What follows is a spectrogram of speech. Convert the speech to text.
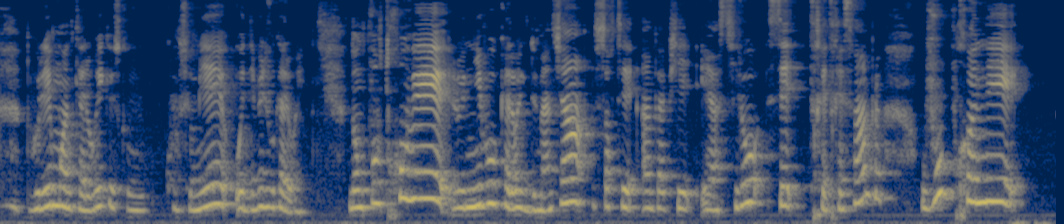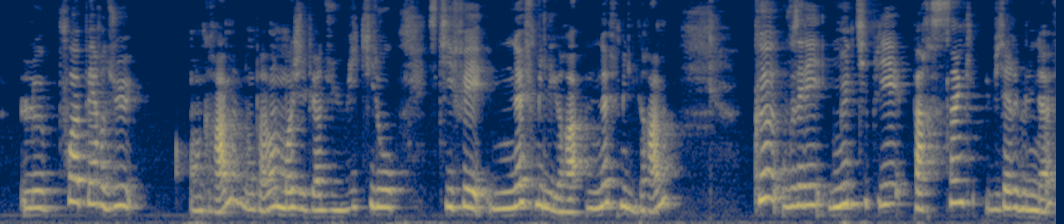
brûler moins de calories que ce que vous consommiez au début de vos calories. Donc pour trouver le niveau calorique de maintien, sortez un papier et un stylo. C'est très très simple. Vous prenez le poids perdu en grammes. Donc par exemple, moi j'ai perdu 8 kg, ce qui fait 9 mg, 9 mg que vous allez multiplier par 5,9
